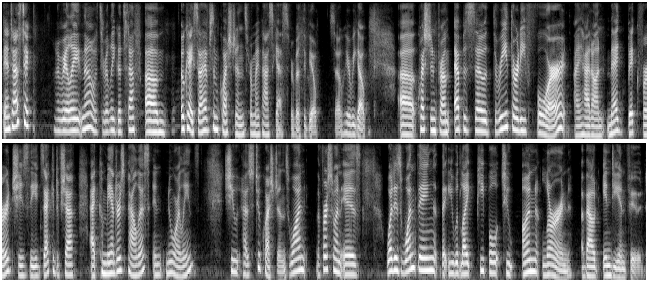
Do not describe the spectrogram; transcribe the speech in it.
Fantastic. I really no, it's really good stuff. Um, okay, so I have some questions from my past guests for both of you. So here we go. Uh, question from episode 334. I had on Meg Bickford. She's the executive chef at Commander's Palace in New Orleans. She has two questions. One, the first one is What is one thing that you would like people to unlearn about Indian food?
